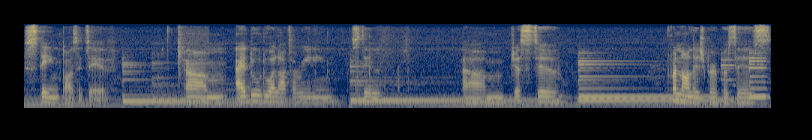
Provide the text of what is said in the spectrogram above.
staying positive. Um, I do do a lot of reading still um, just to, for knowledge purposes,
